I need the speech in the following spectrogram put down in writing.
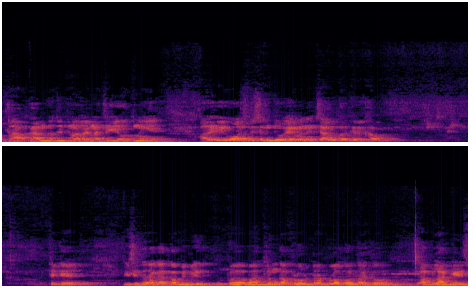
ट्रैप का अंदर जितना रहना चाहिए, उतना ही है। ऑलरेडी वॉश बेसिन जो है, मैंने चालू करके रखा हूँ। ठीक है? इसी तरह का कभी भी बाथरूम का फ्लोर ट्रैप ब्लॉक होता है तो आप लाके इस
